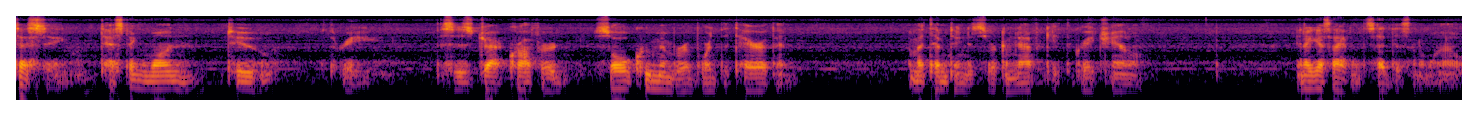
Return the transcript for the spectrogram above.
Testing. Testing one, two, three. This is Jack Crawford, sole crew member aboard the Terrapin. I'm attempting to circumnavigate the Great Channel. And I guess I haven't said this in a while,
